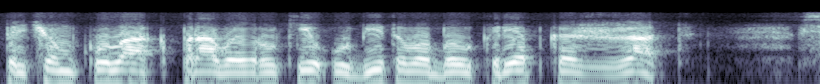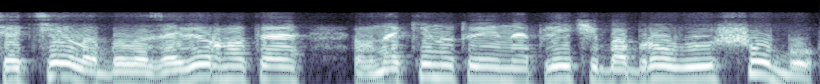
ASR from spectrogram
причем кулак правой руки убитого был крепко сжат. Все тело было завернуто в накинутую на плечи бобровую шубу,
